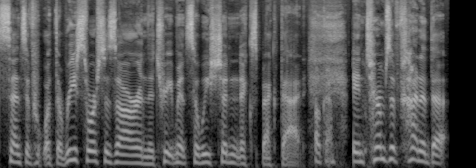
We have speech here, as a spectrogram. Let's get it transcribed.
sense of what the resources are and the treatment. So we shouldn't expect that. Okay. In terms of kind of the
